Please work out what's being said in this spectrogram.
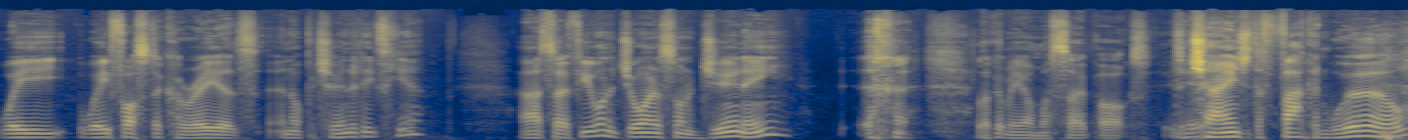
We, we foster careers and opportunities here. Uh, so if you want to join us on a journey, look at me on my soapbox to change the fucking world.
